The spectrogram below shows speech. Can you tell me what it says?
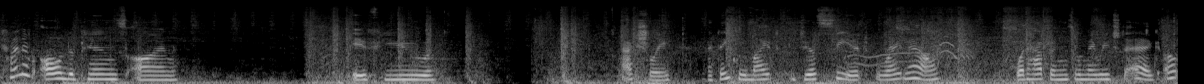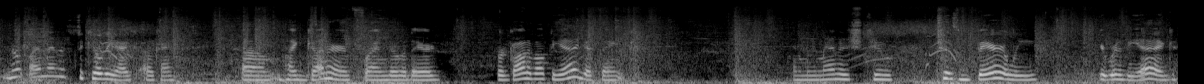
kind of all depends on if you Actually, I think we might just see it right now. What happens when they reach the egg? Oh, nope, I managed to kill the egg. Okay. Um, my gunner friend over there forgot about the egg, I think. And we managed to just barely get rid of the egg.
